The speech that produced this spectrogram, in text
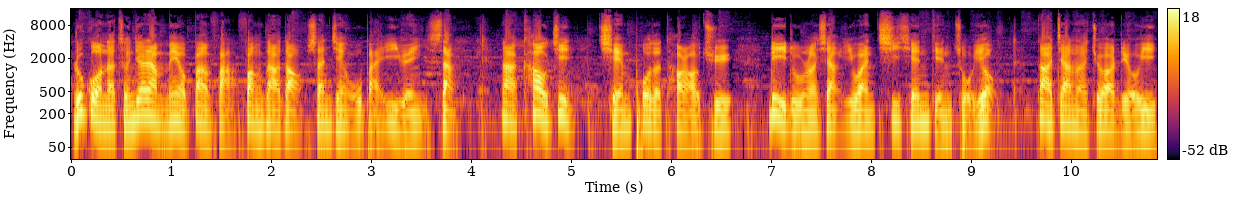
如果呢，成交量没有办法放大到三千五百亿元以上，那靠近前坡的套牢区，例如呢，像一万七千点左右，大家呢就要留意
